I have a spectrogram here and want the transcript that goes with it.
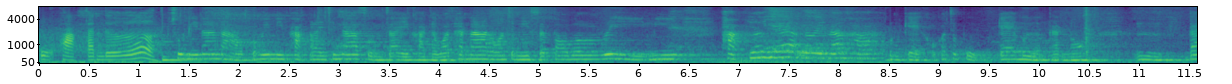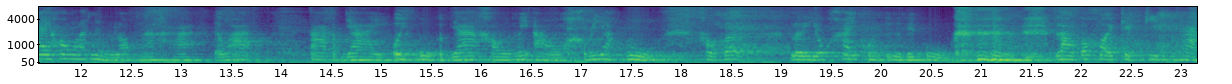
ปลูกผักกันเด้อ ช่วงนี้หน้าหนาวก็ไม่มีผักอะไรที่น่าสนใจค่ะ แต่ว่าถ้าหน้าร้อนจะมีสตรอเบอรี่ มี ผักเยอะแยะเลยนะคะ คนแก่เขาก็จะปลูกแก้เบื่อกันเนาะอืมได้ห้องละหนึ่งล็อกนะคะ แต่ว่าตากับยาย โอ้ยปู่กับย่าเขาไม่เอา เขาไม่อยากปลูกเขาก็เลยยกให้คนอื่นไปปลูก เราก็คอยเก็บกินค่ะ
